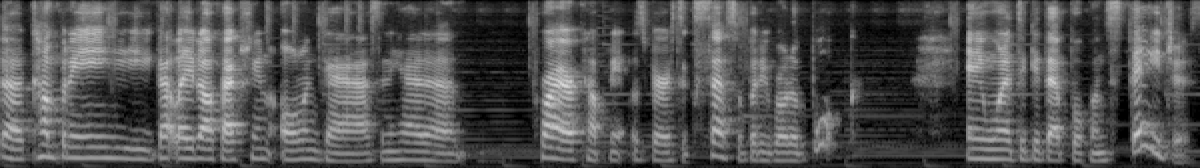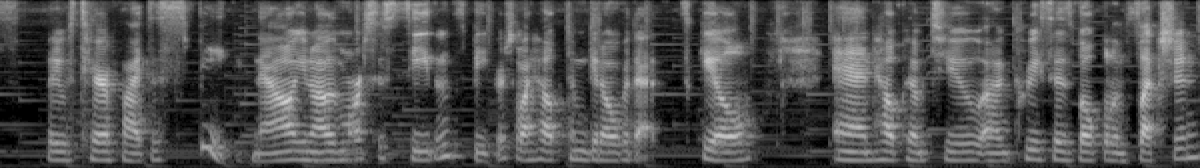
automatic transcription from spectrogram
uh, company. He got laid off actually in oil and gas, and he had a prior company that was very successful. But he wrote a book, and he wanted to get that book on stages but he was terrified to speak. Now, you know, I was more seasoned speaker, so I helped him get over that skill and help him to uh, increase his vocal inflection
